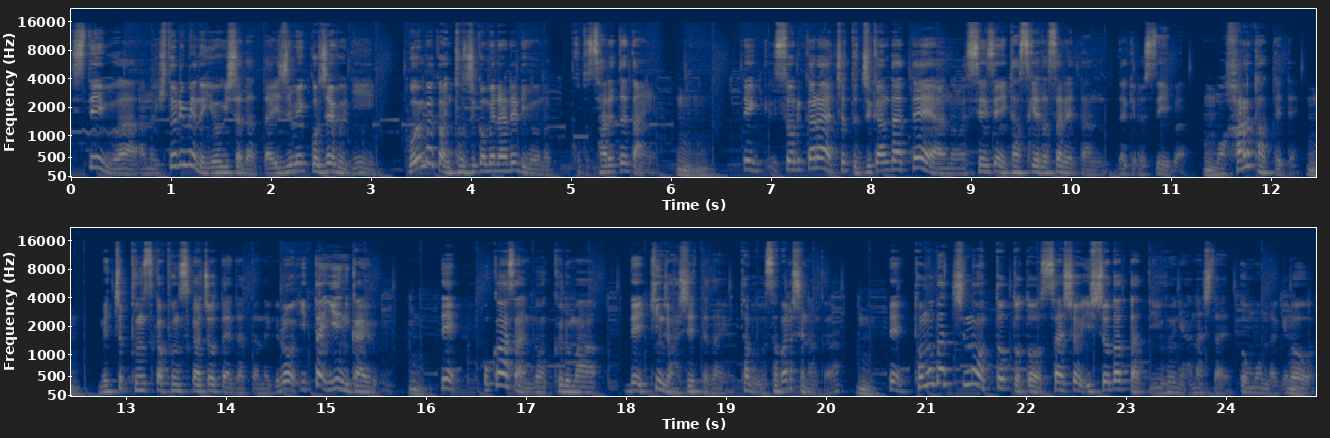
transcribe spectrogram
スティーブは、あの、一人目の容疑者だったいじめっ子ジェフに、ゴミ箱に閉じ込められるようなことされてたんや。うんうん。で、それからちょっと時間経って、あの、先生に助け出されたんだけど、スティーブは。うんもう腹立ってて、うん。めっちゃプンスカプンスカ状態だったんだけど、一旦家に帰る。うん。で、お母さんの車で近所走ってたんよ。多分、うさばらしなんかな。うん。で、友達のトットと最初一緒だったっていう風に話したいと思うんだけど、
